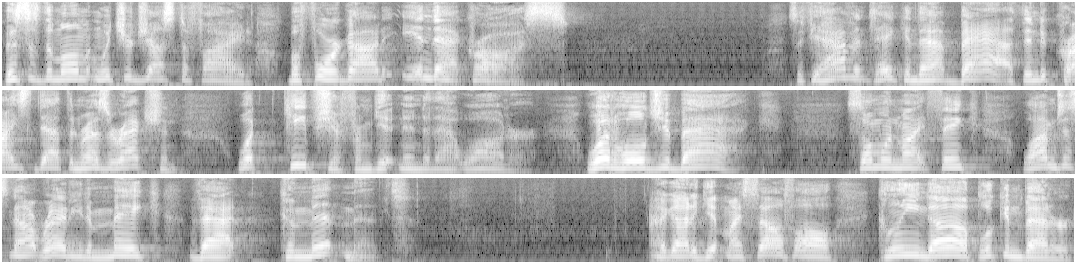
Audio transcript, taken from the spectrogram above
This is the moment in which you're justified before God in that cross. So if you haven't taken that bath into Christ's death and resurrection, what keeps you from getting into that water? What holds you back? Someone might think, well, I'm just not ready to make that commitment. I got to get myself all cleaned up, looking better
